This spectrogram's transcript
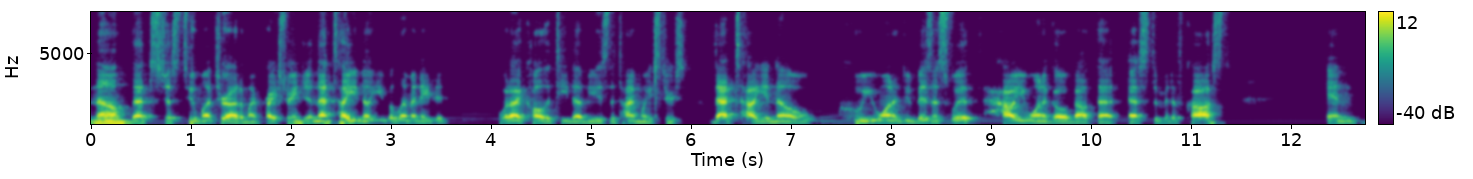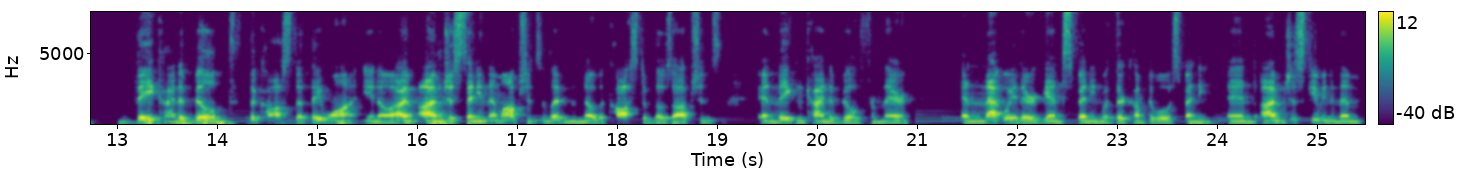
no that's just too much or out of my price range. And that's how you know you've eliminated what i call the tws the time wasters. That's how you know who you want to do business with how you want to go about that estimate of cost. And they kind of build the cost that they want you know? I'm, I'm just sending them options and letting them know the cost of those options and they can kind of build from there and that way they're again spending what they're comfortable with spending. And i'm just giving them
